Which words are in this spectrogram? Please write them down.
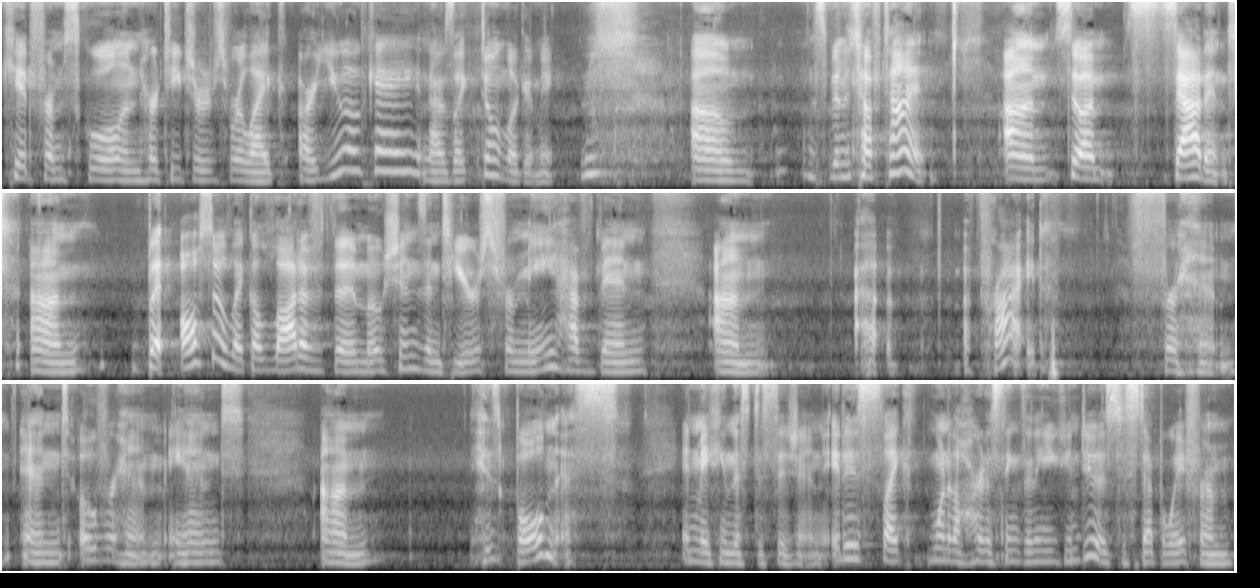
kid from school, and her teachers were like, "Are you okay?" And I was like, "Don't look at me." um, it's been a tough time. Um, so I'm saddened. Um, but also, like a lot of the emotions and tears from me have been um, a, a pride for him and over him and um, his boldness in making this decision. It is like one of the hardest things I think you can do is to step away from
